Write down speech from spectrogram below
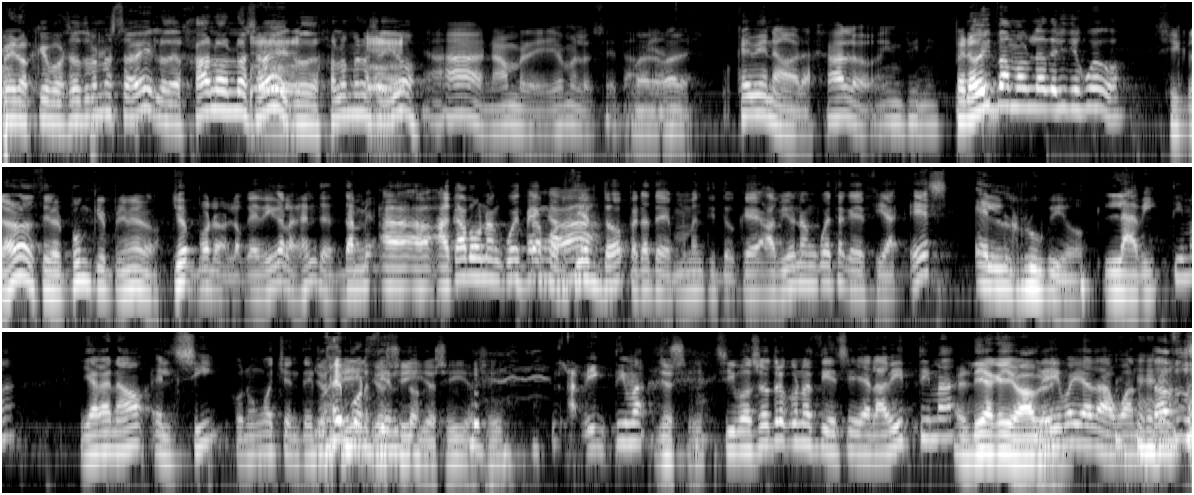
Pero es que vosotros no sabéis, lo del Halo lo sabéis, lo del Halo me lo sé yo. Ah, no, hombre, yo me lo sé también. Vale, vale. ¿Qué viene ahora? Halo Infinite. Pero hoy vamos a hablar de videojuegos. Sí, claro, el Cyberpunk el primero. Yo, bueno, lo que diga la gente. También- a- a- acaba una encuesta, Venga, por va. cierto. Espérate, un momentito. Que había una encuesta que decía: ¿Es el rubio la víctima? Y ha ganado el sí con un 89%. Yo sí, yo sí, yo sí. La víctima. Yo sí. Si vosotros conocieseis a la víctima. El día que yo hable. Le ibais a dar aguantazo.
